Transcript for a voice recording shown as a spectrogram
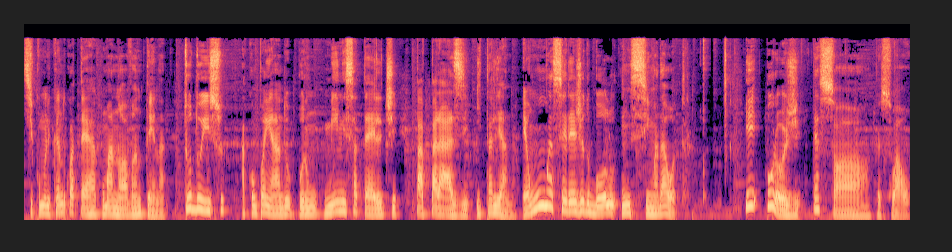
se comunicando com a Terra com uma nova antena. Tudo isso acompanhado por um mini satélite paparazzi italiano. É uma cereja do bolo em cima da outra. E por hoje é só, pessoal.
